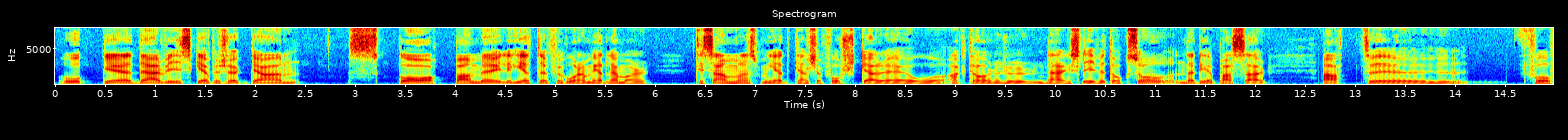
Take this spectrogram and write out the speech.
Och eh, där vi ska försöka mm, skapa möjligheter för våra medlemmar tillsammans med kanske forskare och aktörer ur näringslivet också när det passar att eh, få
